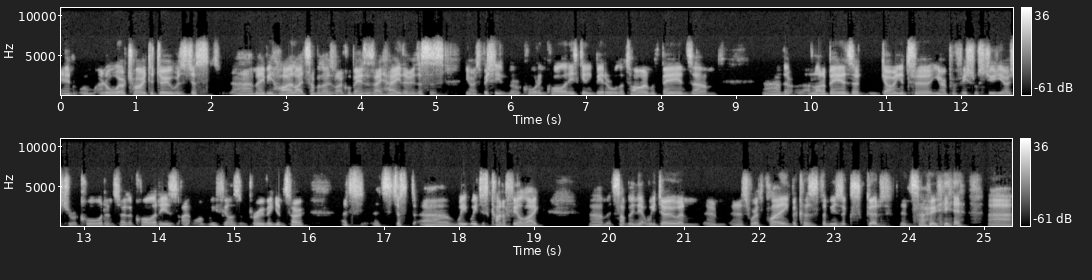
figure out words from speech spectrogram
and, and all we are trying to do was just uh, maybe highlight some of those local bands and say, hey, this is you know, especially the recording quality is getting better all the time with bands. Um, uh, there, a lot of bands are going into you know professional studios to record, and so the quality is uh, what we feel is improving. And so it's it's just uh, we we just kind of feel like um, it's something that we do, and, and, and it's worth playing because the music's good. And so yeah, uh,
